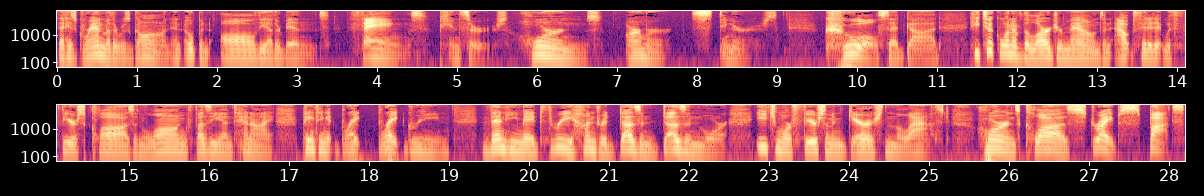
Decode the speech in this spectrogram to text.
that his grandmother was gone and opened all the other bins fangs, pincers, horns, armor, stingers. Cool, said God. He took one of the larger mounds and outfitted it with fierce claws and long, fuzzy antennae, painting it bright, bright green. Then he made three hundred dozen dozen more, each more fearsome and garish than the last. Horns, claws, stripes, spots,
